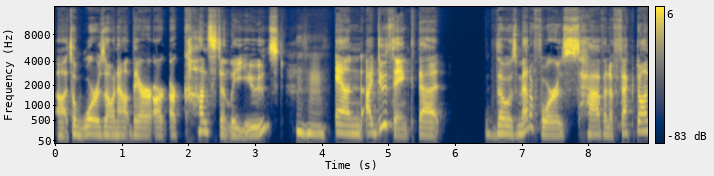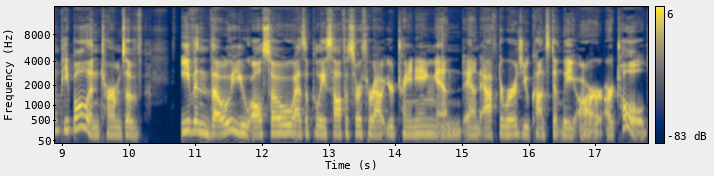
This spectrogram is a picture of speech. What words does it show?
uh, it's a war zone out there. Are are constantly used. Mm-hmm. And I do think that those metaphors have an effect on people in terms of even though you also as a police officer throughout your training and and afterwards you constantly are are told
